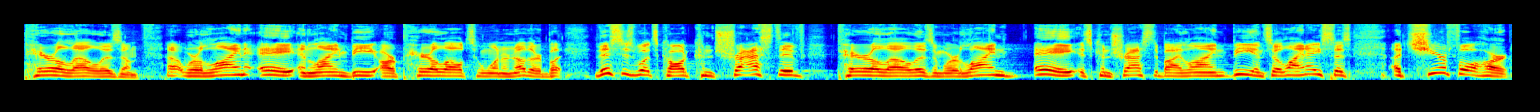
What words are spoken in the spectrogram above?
parallelism, uh, where line A and line B are parallel to one another. But this is what's called contrastive parallelism, where line A is contrasted by line B. And so line A says, a cheerful heart,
